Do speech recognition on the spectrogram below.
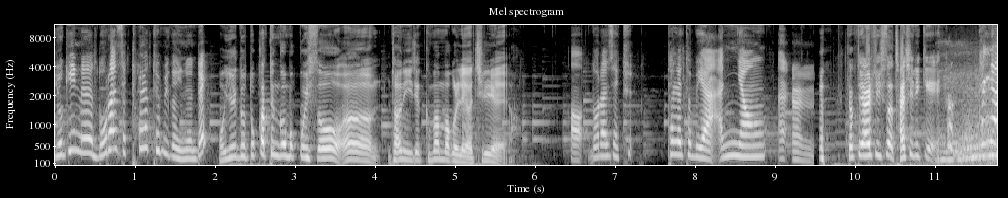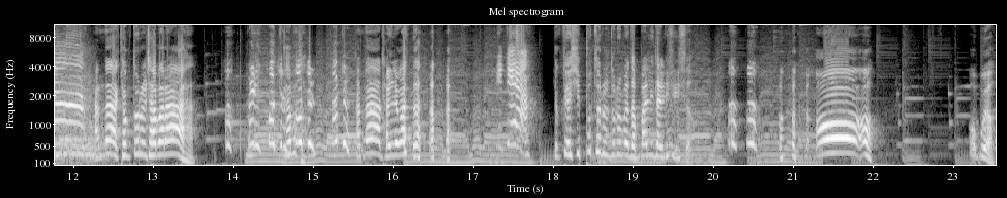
여기는 노란색 텔레토비가 있는데? 어 얘도 똑같은 거 먹고 있어. 어 저는 이제 그만 먹을래요. 질려요. 어, 노란색 투, 텔레토비야. 안녕. 아, 음. 격도야 할 수 있어. 자신 있게. 달려! 간다. 격도를 잡아라 빨리 어들 잡아. 어들 어들. 간다 달려간다 민트야. 격도야 시프트를 누르면 더 빨리 달릴 수 있어 어어 어. 어 뭐야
